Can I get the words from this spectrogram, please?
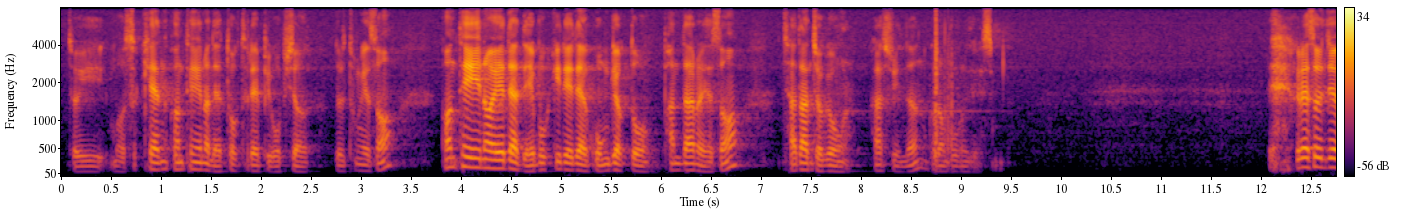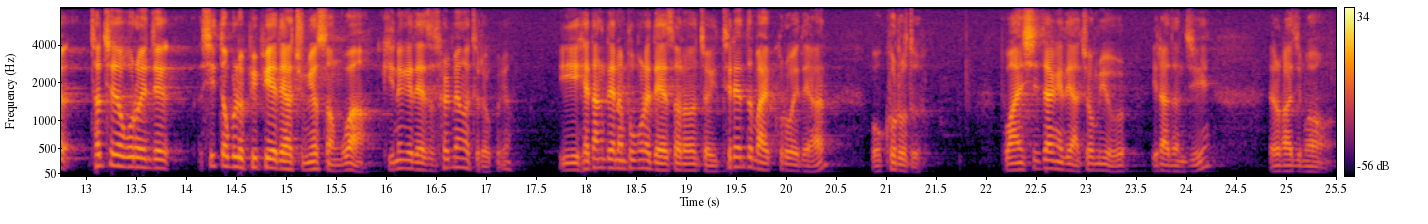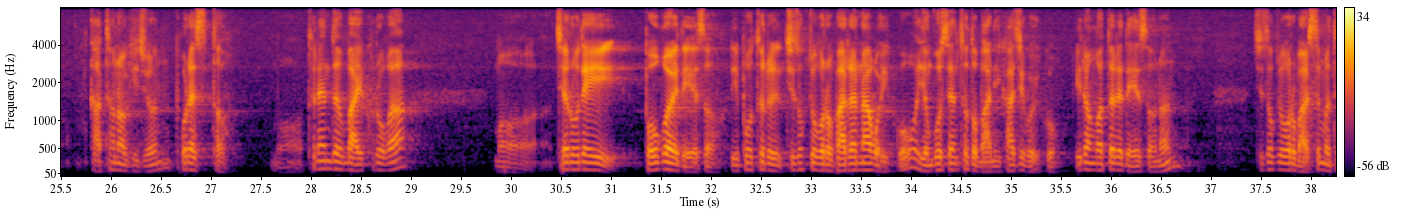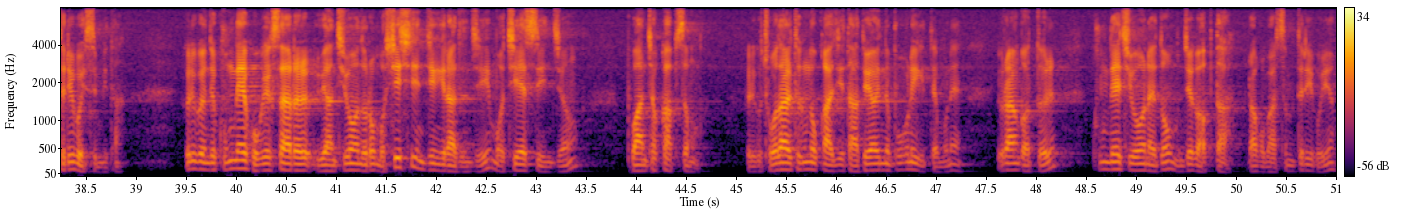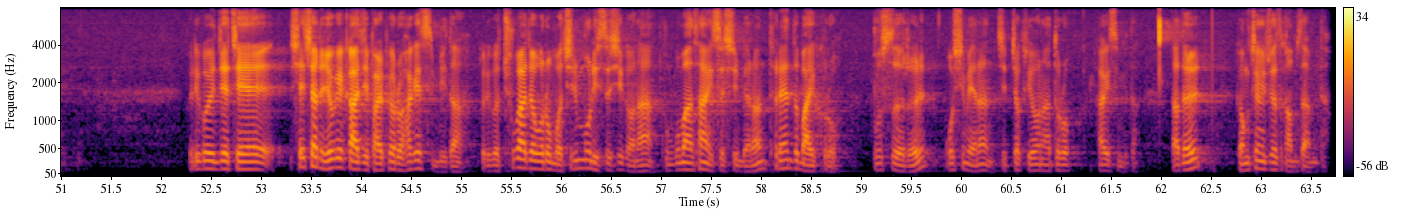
저희 뭐 스캔 컨테이너 네트워크 트래픽 옵션을 통해서 컨테이너에 대한 내부끼리에 대한 공격도 판단을 해서 차단 적용을 할 수 있는 그런 부분이 되겠습니다. 네, 그래서 이제 전체적으로 이제 CWPP에 대한 중요성과 기능에 대해서 설명을 드렸고요. 이 해당되는 부분에 대해서는 저희 트렌드 마이크로에 대한 워크로드 보안 시장에 대한 점유율이라든지 여러 가지 뭐 가트너 기준, 포레스터, 뭐 트렌드 마이크로가 뭐 제로데이 버거에 대해서 리포트를 지속적으로 발행하고 있고 연구센터도 많이 가지고 있고 이런 것들에 대해서는 지속적으로 말씀을 드리고 있습니다. 그리고 이제 국내 고객사를 위한 지원으로 뭐 CC 인증이라든지 뭐 GS 인증, 보안 적합성 그리고 조달 등록까지 다 되어 있는 부분이기 때문에 이러한 것들 국내 지원에도 문제가 없다라고 말씀드리고요. 그리고 이제 제 세션은 여기까지 발표를 하겠습니다. 그리고 추가적으로 뭐 질문 있으시거나 궁금한 사항 있으시면은 트렌드 마이크로 부스를 오시면은 직접 지원하도록 하겠습니다. 다들 경청해 주셔서 감사합니다.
